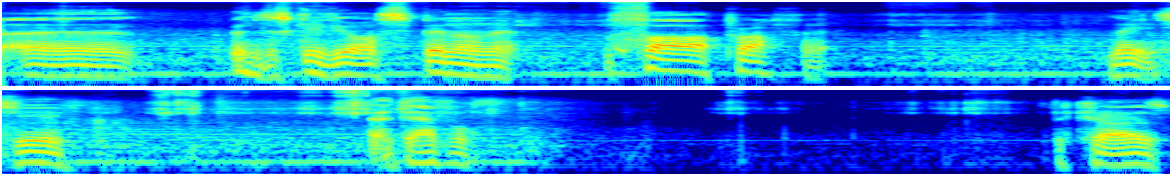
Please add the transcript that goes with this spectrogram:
uh, and just give your spin on it for profit makes you a devil. Because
